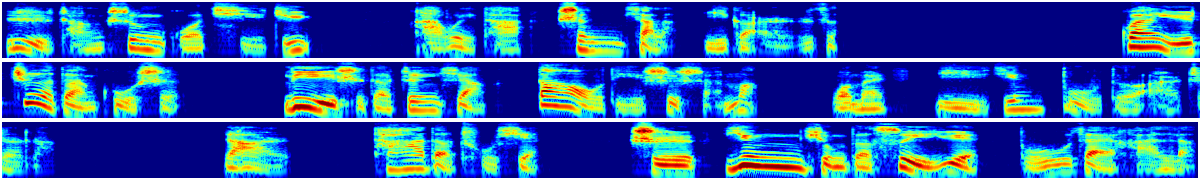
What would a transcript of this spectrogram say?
日常生活起居，还为他生下了一个儿子。关于这段故事，历史的真相到底是什么，我们已经不得而知了。然而，他的出现使英雄的岁月不再寒冷，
